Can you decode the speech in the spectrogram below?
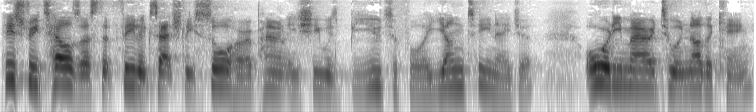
History tells us that Felix actually saw her. Apparently, she was beautiful, a young teenager, already married to another king.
